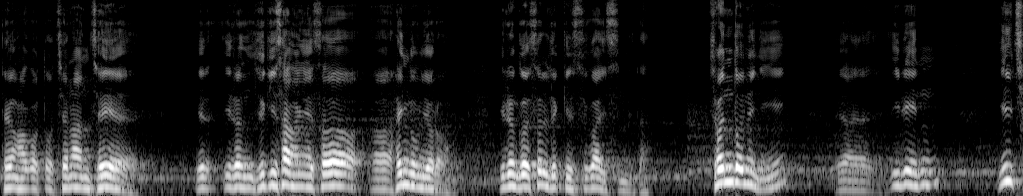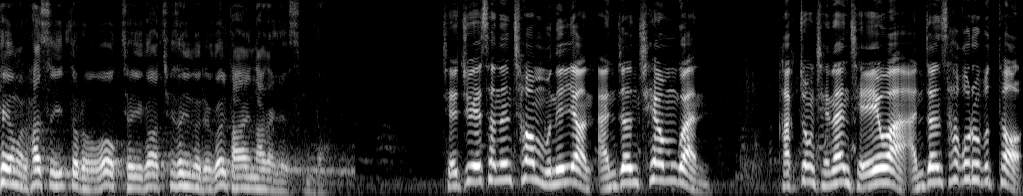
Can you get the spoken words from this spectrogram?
대응하고 또 재난 재해 이런 위기 상황에서 어, 행동 요령 이런 것을 느낄 수가 있습니다. 전도민이 1인 1체험을 할 수 있도록 저희가 최선의 노력을 다해 나가겠습니다. 제주에서는 처음 문을 연 안전체험관. 각종 재난 재해와 안전사고로부터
